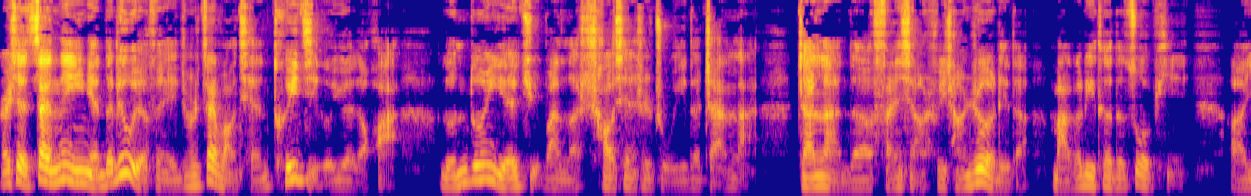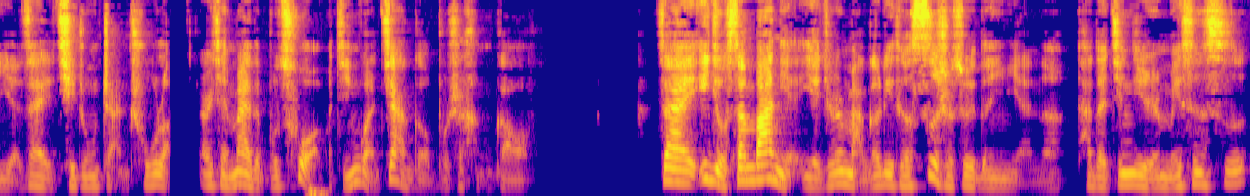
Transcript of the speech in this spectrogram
而且在那一年的六月份，也就是再往前推几个月的话，伦敦也举办了超现实主义的展览，展览的反响非常热烈的。玛格丽特的作品啊，也在其中展出了，而且卖的不错，尽管价格不是很高。在一九三八年，也就是玛格丽特四十岁的一年呢，他的经纪人梅森斯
